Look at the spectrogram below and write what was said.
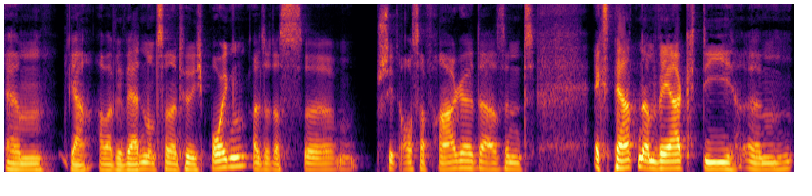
Ähm, ja, aber wir werden uns da natürlich beugen. Also das äh, steht außer Frage. Da sind Experten am Werk, die ähm,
